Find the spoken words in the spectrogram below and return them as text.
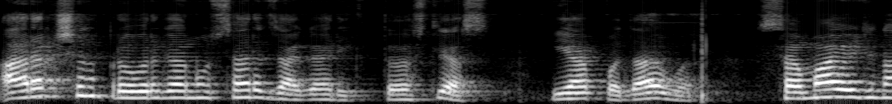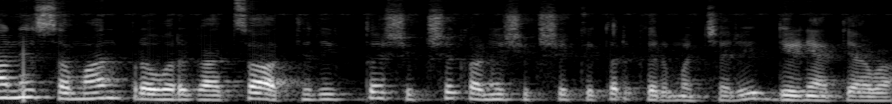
आरक्षण प्रवर्गानुसार जागा रिक्त असल्यास या पदावर समायोजनाने समान प्रवर्गाचा अतिरिक्त शिक्षक आणि शिक्षकेतर कर्मचारी देण्यात यावा.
